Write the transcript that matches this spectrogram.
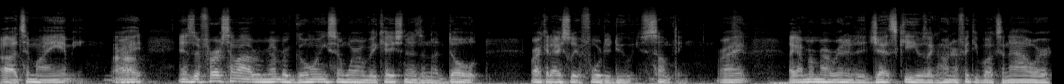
uh, to Miami, Uh-huh. right? And it's the first time I remember going somewhere on vacation as an adult where I could actually afford to do something, right? Like I remember I rented a jet ski; it was like 150 bucks an hour,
